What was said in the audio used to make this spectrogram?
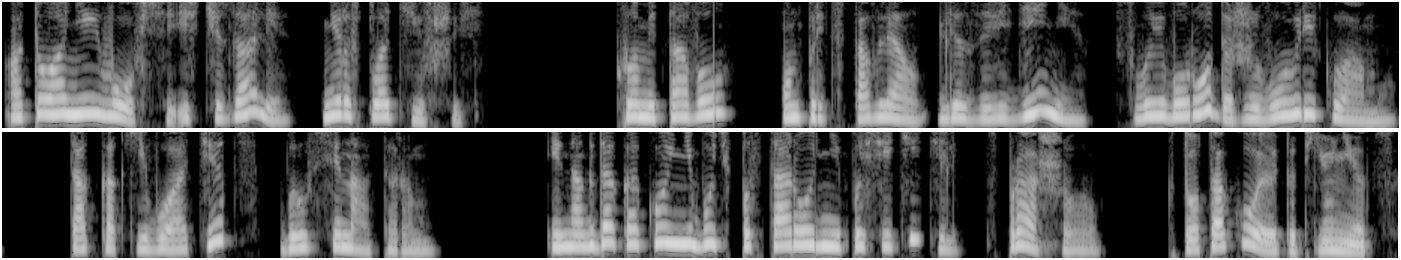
а то они и вовсе исчезали, не расплатившись. Кроме того, он представлял для заведения своего рода живую рекламу, так как его отец был сенатором. Иногда какой-нибудь посторонний посетитель спрашивал, кто такой этот юнец,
